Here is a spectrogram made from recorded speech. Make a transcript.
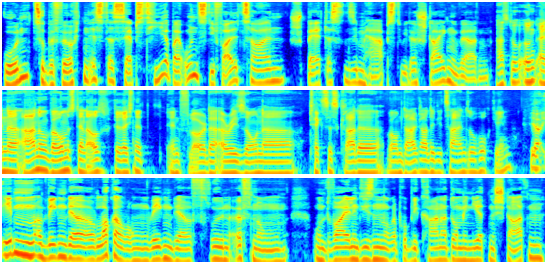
Und zu befürchten ist, dass selbst hier bei uns die Fallzahlen spätestens im Herbst wieder steigen werden. Hast du irgendeine Ahnung, warum es denn ausgerechnet in Florida, Arizona, Texas gerade, warum da gerade die Zahlen so hoch gehen? Ja, eben wegen der Lockerung, wegen der frühen Öffnung und weil in diesen republikaner dominierten Staaten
